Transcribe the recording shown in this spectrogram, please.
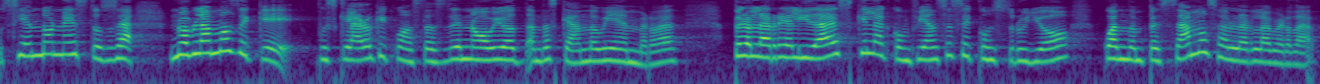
siendo honestos. O sea, no hablamos de que, pues claro que cuando estás de novio andas quedando bien, ¿verdad? Pero la realidad es que la confianza se construyó cuando empezamos a hablar la verdad.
